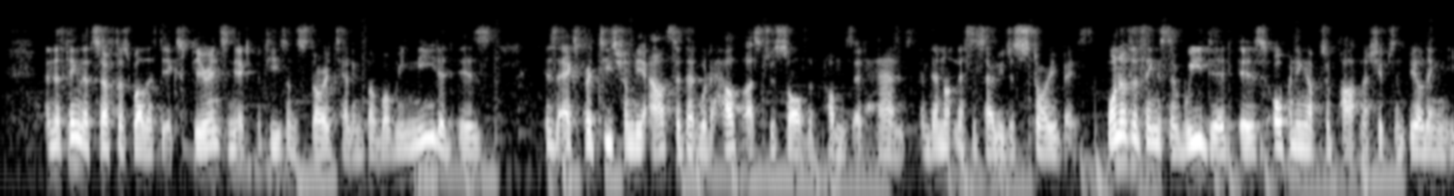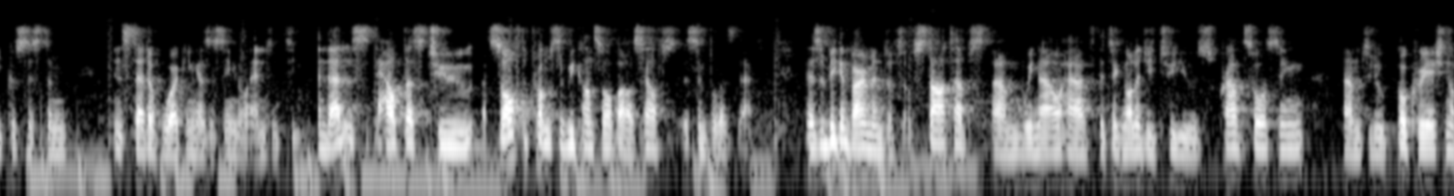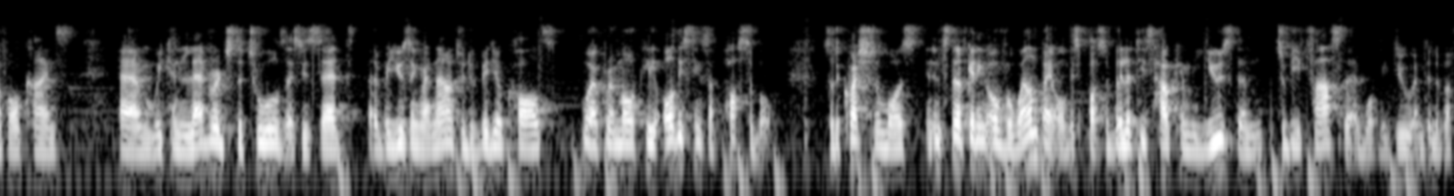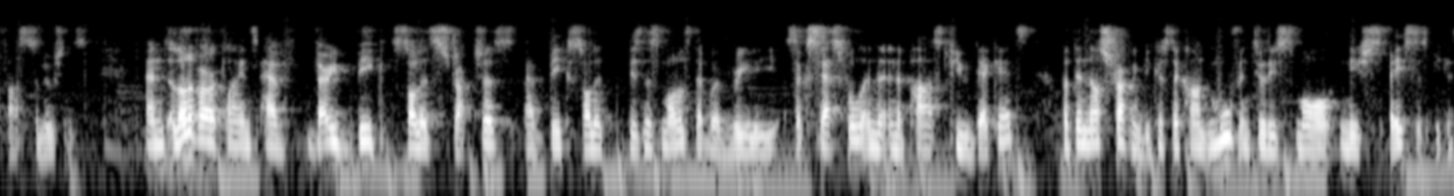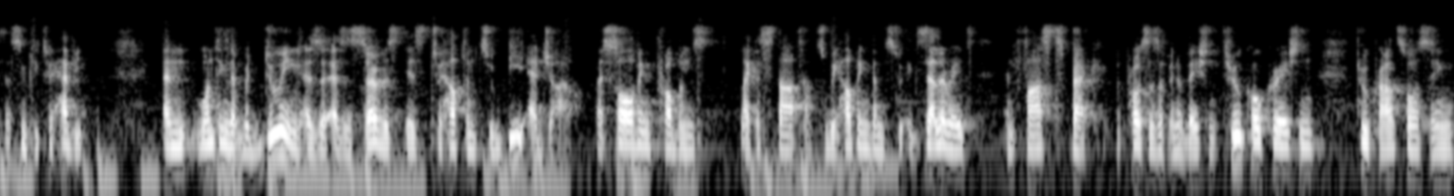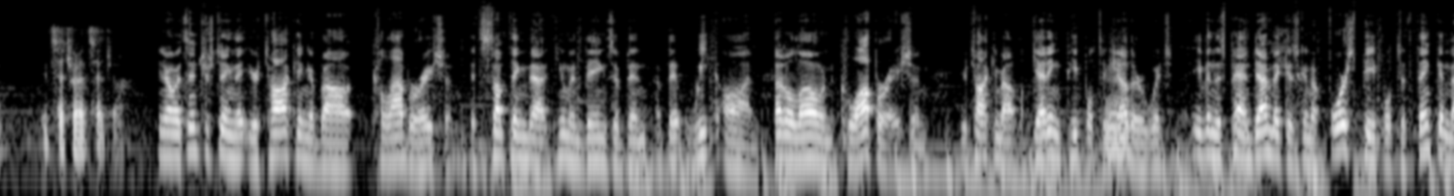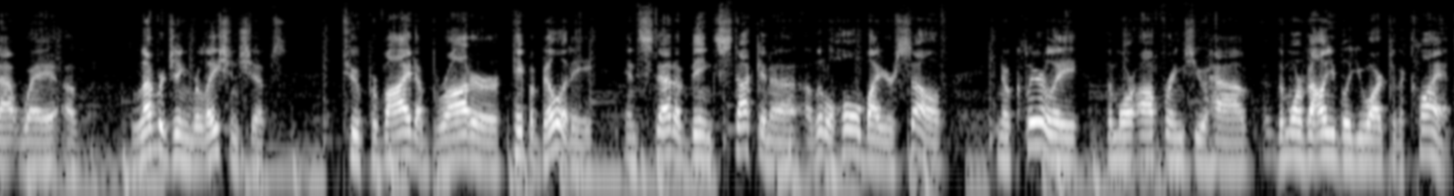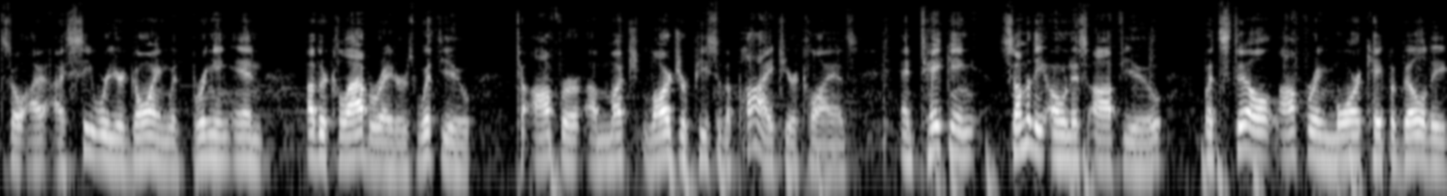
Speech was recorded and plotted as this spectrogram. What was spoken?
And the thing that served us well is the experience and the expertise on storytelling. But what we needed is is expertise from the outset that would help us to solve the problems at hand. And they're not necessarily just story based. One of the things that we did is opening up to partnerships and building an ecosystem instead of working as a single entity. And that has helped us to solve the problems that we can't solve ourselves, as simple as that there's a big environment of, of startups. Um, we now have the technology to use crowdsourcing, um, to do co-creation of all kinds. Um, we can leverage the tools, as you said, that we're using right now to do video calls, work remotely. All these things are possible. So the question was, instead of getting overwhelmed by all these possibilities, how can we use them to be faster at what we do and deliver fast solutions? And a lot of our clients have very big, solid structures, have big, solid business models that were really successful in the, in the past few decades, but they're now struggling because they can't move into these small niche spaces because they're simply too heavy. And one thing that we're doing as a, as a service is to help them to be agile by solving problems like a startup. So we're helping them to accelerate and fast track the process of innovation through co-creation, through crowdsourcing, etc., etc. You know, it's interesting that you're talking about collaboration. It's something that human beings have been a bit weak on, let alone cooperation. You're talking about getting people together, mm. which even this pandemic is going to force people to think in that way of leveraging relationships to provide a broader capability instead of being stuck in a, a little hole by yourself. You know, clearly the more offerings you have, the more valuable you are to the client. So I, I see where you're going with bringing in other collaborators with you to offer a much larger piece of the pie to your clients and taking some of the onus off you, but still offering more capability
